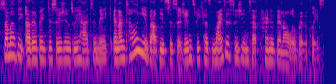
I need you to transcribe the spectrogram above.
some of the other big decisions we had to make, and I'm telling you about these decisions because my decisions have kind of been all over the place.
